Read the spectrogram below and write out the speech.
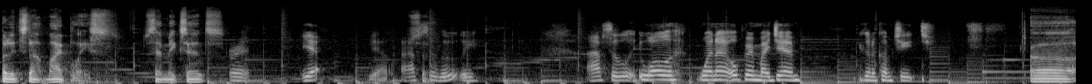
But it's not my place. Does that make sense? Right. Yeah. Yeah. Absolutely. Absolutely. Well, when I open my gym, you're gonna come teach. Uh,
